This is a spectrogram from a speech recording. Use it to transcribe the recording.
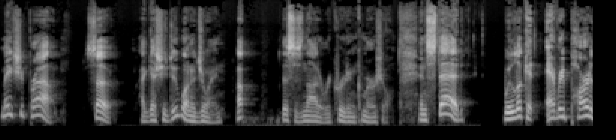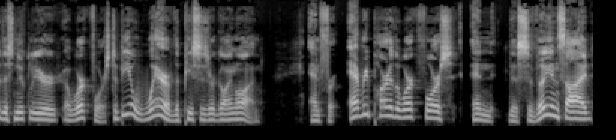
Makes you proud. So, I guess you do want to join. Oh, this is not a recruiting commercial. Instead, we look at every part of this nuclear uh, workforce to be aware of the pieces that are going on. And for every part of the workforce in the civilian side,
